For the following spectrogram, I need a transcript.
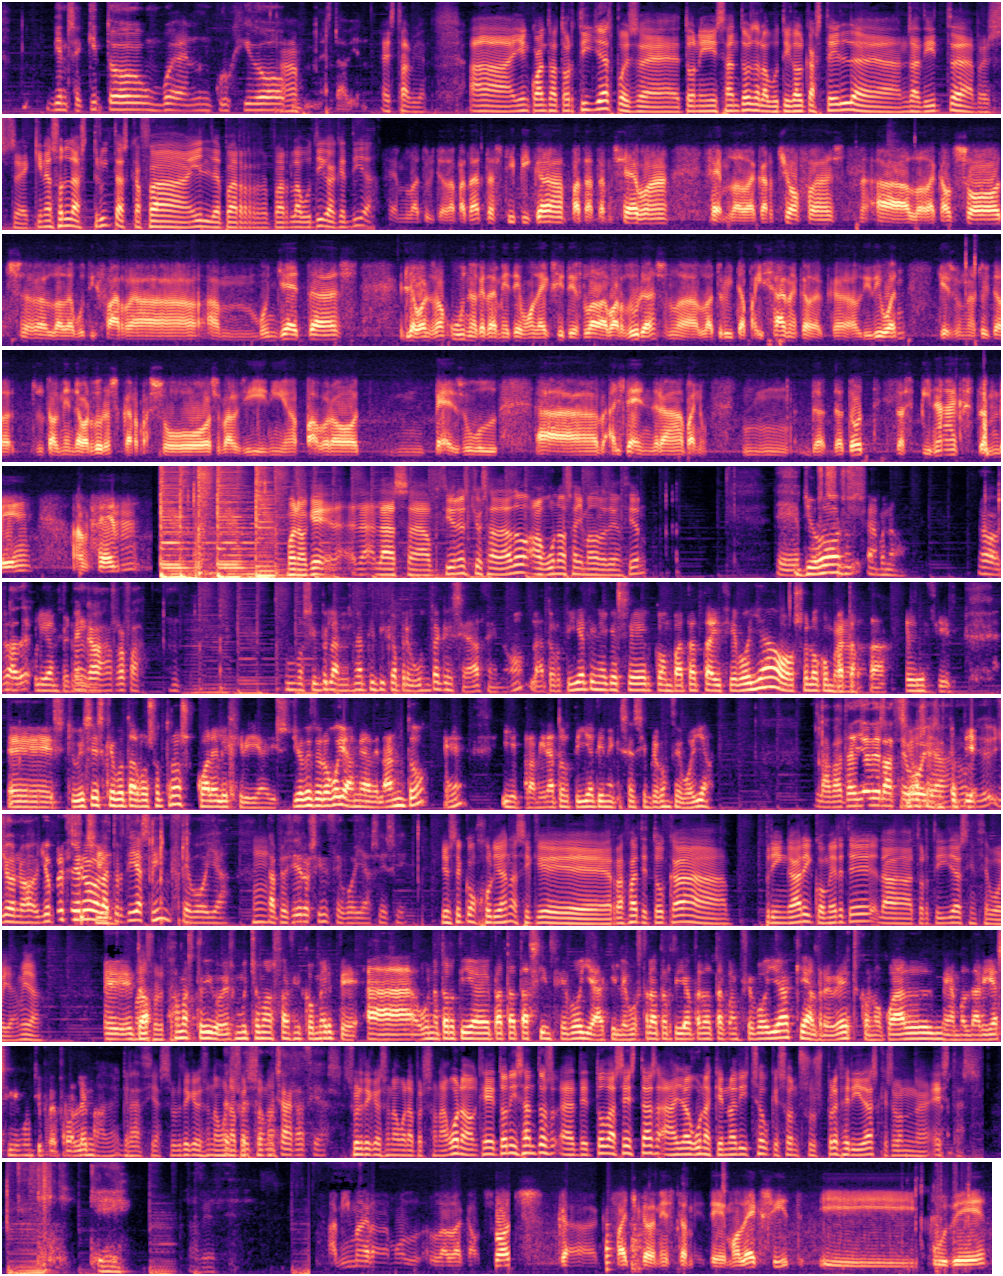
bien sequito, un buen un crujido, ah, está bien. Está bien. Uh, I en quant a tortilles, pues, eh, Toni Santos de la botiga El Castell eh, ens ha dit eh, pues, eh, quines són les truites que fa ell per, per la botiga aquest dia. Fem de patates típica, patata amb ceba, fem la de carxofes, eh, la de calçots, eh, la de botifarra amb mongetes, Llavors, una que també té molt èxit és la de verdures, la, la truita paisana, que, que li diuen, que és una truita totalment de verdures, carbassó, esvergínia, pebrot, pèsol, eh, all tendre, bueno, de, de tot, d'espinacs també, en fem. Bueno, ¿qué? Las opciones que os ha dado, ¿alguna os ha llamado la atención? Eh, Yo, pues, ah, bueno. No, la de... Julián, perdón. Venga, Rafa como siempre, la misma típica pregunta que se hace, ¿no? ¿La tortilla tiene que ser con patata y cebolla o solo con bueno. patata? Es decir, eh, si tuvieseis que votar vosotros, ¿cuál elegiríais? Yo, desde luego, ya me adelanto, ¿eh? Y para mí la tortilla tiene que ser siempre con cebolla. La batalla de la cebolla. Sí, o sea, ¿no? Yo, yo, no, yo prefiero sí, sí. la tortilla sin cebolla. Mm. La prefiero sin cebolla, sí, sí. Yo estoy con Julián, así que, Rafa, te toca pringar y comerte la tortilla sin cebolla. Mira, Eh, de todas formas te digo, es mucho más fácil comerte a una tortilla de patata sin cebolla a quien le gusta la tortilla de patata con cebolla que al revés, con lo cual me amoldaría sin ningún tipo de problema. Vale, gracias, suerte que eres una buena Perfecto, persona. Muchas gracias. Suerte que eres una buena persona. Bueno, que Tony Santos, eh, de todas estas, hay alguna que no ha dicho que son sus preferidas, que son eh, estas. ¿Qué? A mi mi m'agrada molt la de calçots, que, que faig que a més també té molt èxit, i poder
